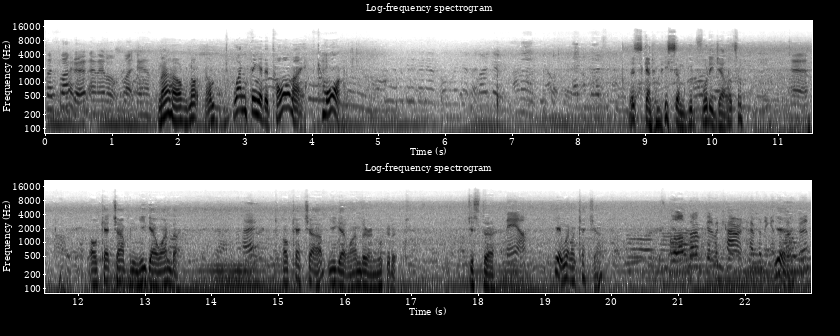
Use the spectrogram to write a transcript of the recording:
So float it and it'll float down. No, I'm not. I'm one thing at a time, mate. Come on. This is going to be some good footage, Alison. Yeah. I'll catch up and you go under. Hey? I'll catch up, you go under and look at it. Just, uh, Now. yeah, when I catch up. Well, I've got a bit of a current happening at Yeah. the moment.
